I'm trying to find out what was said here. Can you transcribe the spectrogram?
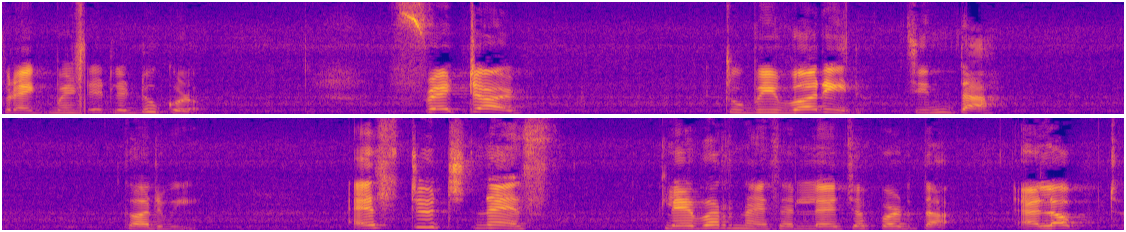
ફ્રેગમેન્ટ એટલે ટુકડો. ફ્રેટર્ડ ટુ બી વરીડ ચિંતા કરવી. એસ્ટ્યુટનેસ ક્લેવરનેસ એટલે ચપળતા. એલોપ્ટ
